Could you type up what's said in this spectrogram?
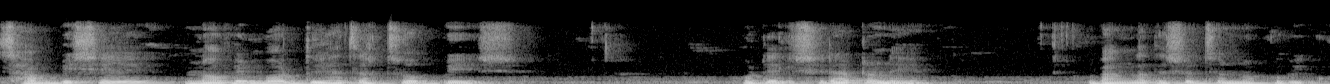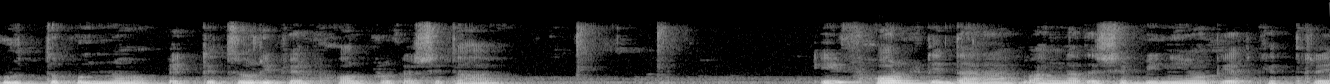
ছাব্বিশে নভেম্বর দুই হাজার চব্বিশ হোটেল শেরাটনে বাংলাদেশের জন্য খুবই গুরুত্বপূর্ণ একটি জরিপের ফল প্রকাশিত হয়। এই ফলটি দ্বারা বাংলাদেশে বিনিয়োগের ক্ষেত্রে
